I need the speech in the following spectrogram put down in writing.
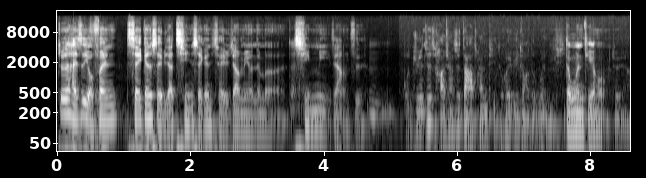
就是还是有分谁跟谁比较亲，谁跟谁比较没有那么亲密这样子嗯我觉得这好像是大团体都会遇到的问题。的问题哦。对啊，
